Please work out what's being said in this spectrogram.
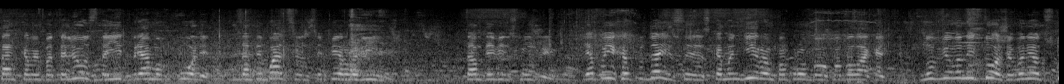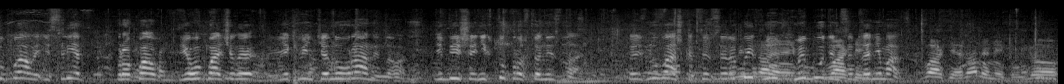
танковий батальйон стоїть прямо в полі. За Дебальцевом це перша лінія. Там, де він служив. Я поїхав туди і з, з командиром попробував побалакати. Ну вони теж, вони відступали і слід пропав. Його бачили, як він тягнув раненого, і більше ніхто просто не знає. Тобто ну важко це все робити, ну ми будемо цим займатися. Дважди ранений був, його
